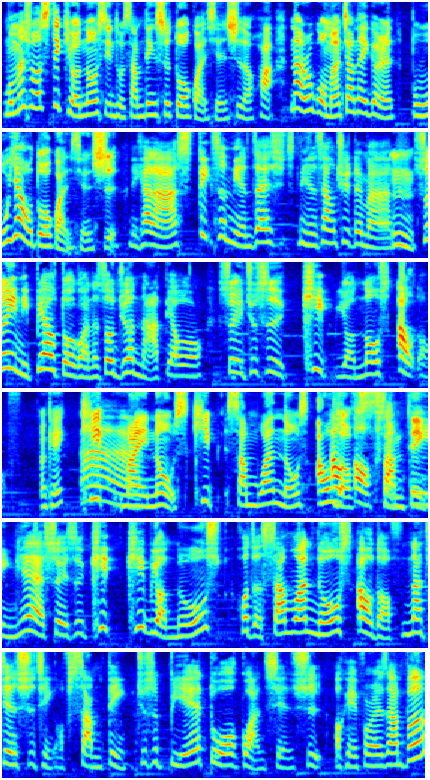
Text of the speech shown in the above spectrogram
我们说 stick your nose into something 是多管闲事的话，那如果我们要叫那个人不要多管闲事，你看啊，stick 是粘在粘上去，对吗？嗯所以你不要多管的时候，你就要拿掉咯。所以就是 keep your nose out of OK，keep、啊 my nose，keep someone nose out, out of, of something。 something，yeah，所以是 keep keep your nose 或者 someone nose out of 那件事情 of something，就是别多管闲事。OK，for、example。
